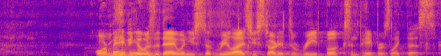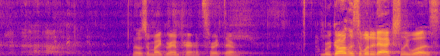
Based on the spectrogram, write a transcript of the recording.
or maybe it was the day when you st- realized you started to read books and papers like this. Those are my grandparents right there. Regardless of what it actually was,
